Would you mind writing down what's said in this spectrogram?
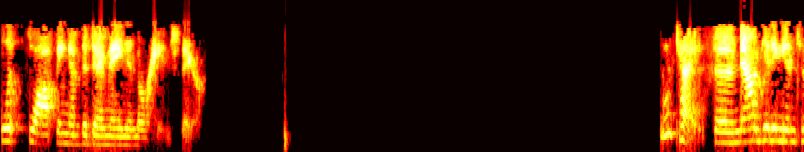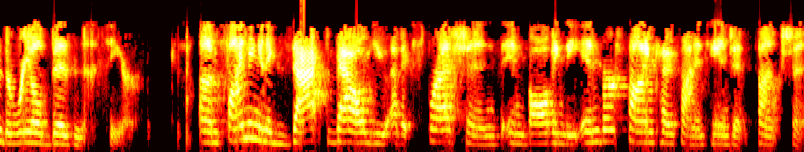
flip-flopping of the domain and the range there. Okay, so now getting into the real business here. Um, finding an exact value of expressions involving the inverse sine, cosine, and tangent functions.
